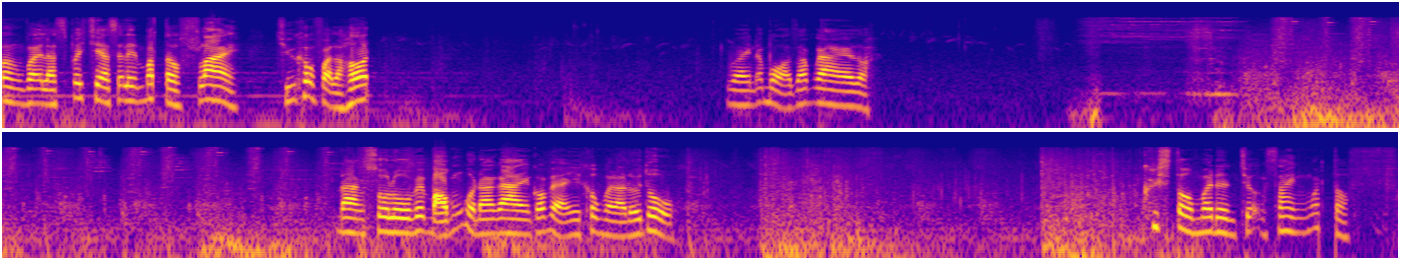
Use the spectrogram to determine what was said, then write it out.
Vâng, vậy là Spectre sẽ lên Butterfly chứ không phải là hớt. và vâng, anh đã bỏ giáp gai rồi. Đang solo với bóng của Naga có vẻ như không phải là đối thủ. Crystal Maiden trượng xanh what the f...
